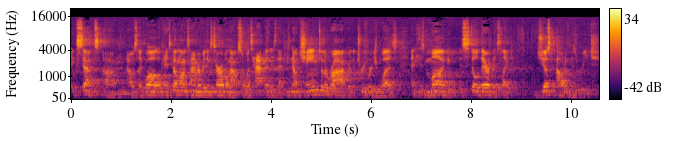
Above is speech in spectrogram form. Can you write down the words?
Except um, I was like, well, okay, it's been a long time. Everything's terrible now. So what's happened is that he's now chained to the rock or the tree where he was, and his mug is still there, but it's like just out of his reach.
